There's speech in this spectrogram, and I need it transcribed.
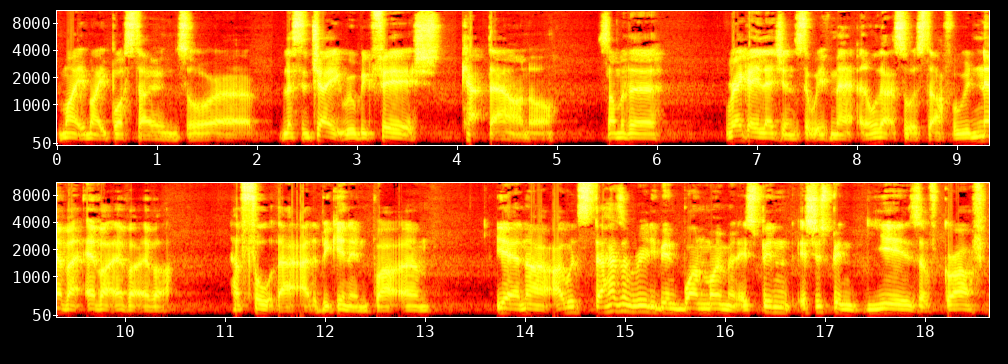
Mighty Mighty Bosstones or a Less Than Jake, Real Big Fish, Capdown, or some of the reggae legends that we've met and all that sort of stuff. We would never, ever, ever, ever have thought that at the beginning. But um, yeah, no, I would. There hasn't really been one moment. It's been, it's just been years of graft.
